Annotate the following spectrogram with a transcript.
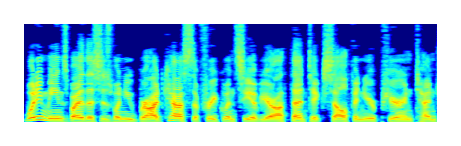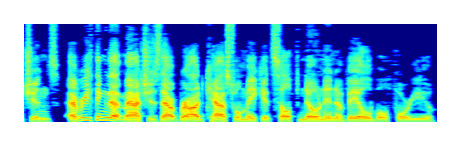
What he means by this is when you broadcast the frequency of your authentic self and your pure intentions, everything that matches that broadcast will make itself known and available for you.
